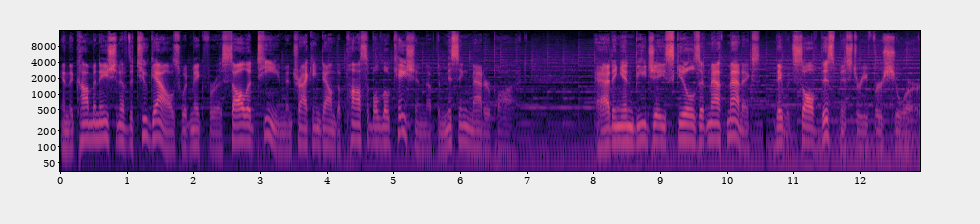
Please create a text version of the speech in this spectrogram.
and the combination of the two gals would make for a solid team in tracking down the possible location of the missing matter pod. Adding in BJ's skills at mathematics, they would solve this mystery for sure.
